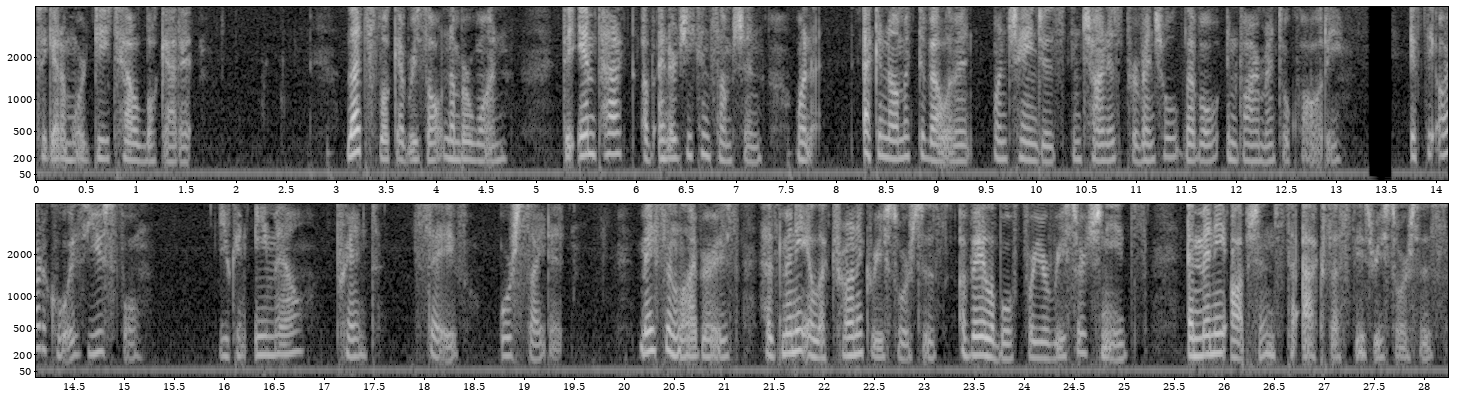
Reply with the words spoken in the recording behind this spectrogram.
to get a more detailed look at it. Let's look at result number one, the impact of energy consumption on economic development on changes in China's provincial level environmental quality. If the article is useful, you can email, print, save, or cite it. Mason Libraries has many electronic resources available for your research needs and many options to access these resources.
